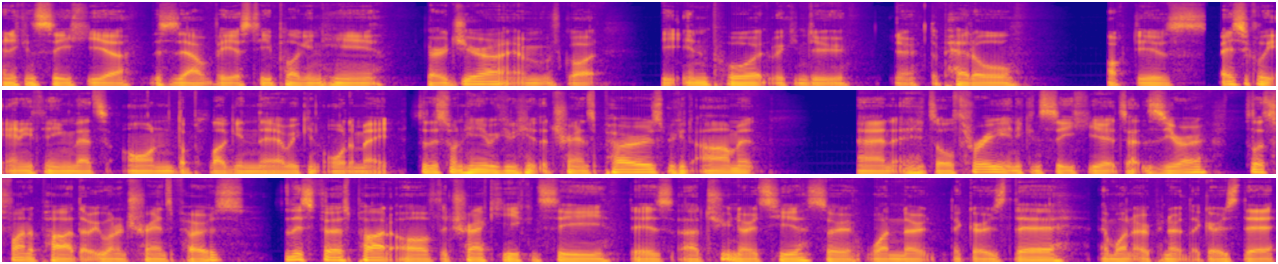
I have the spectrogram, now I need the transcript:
And you can see here, this is our VST plugin here, Gojira, and we've got the input. We can do, you know, the pedal, octaves, basically anything that's on the plugin there, we can automate. So this one here, we can hit the transpose, we could arm it, and it hits all three. And you can see here it's at zero. So let's find a part that we want to transpose. So this first part of the track here, you can see there's uh, two notes here. So one note that goes there and one open note that goes there.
